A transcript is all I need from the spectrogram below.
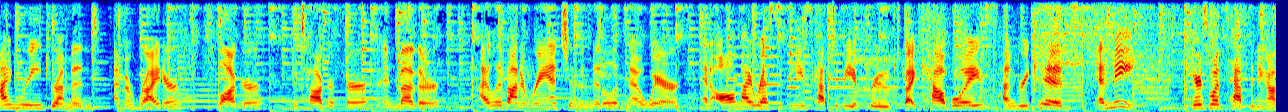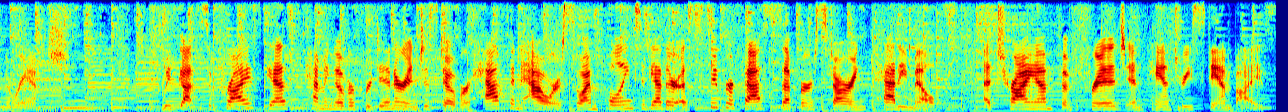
I'm Ree Drummond. I'm a writer, blogger, photographer, and mother. I live on a ranch in the middle of nowhere, and all my recipes have to be approved by cowboys, hungry kids, and me. Here's what's happening on the ranch. We've got surprise guests coming over for dinner in just over half an hour, so I'm pulling together a super fast supper starring patty melts, a triumph of fridge and pantry standbys.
